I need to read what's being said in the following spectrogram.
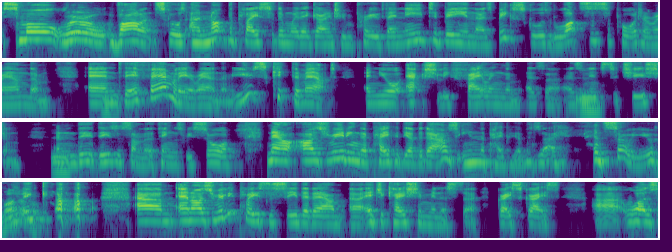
small rural violent schools are not the place for them where they're going to improve. They need to be in those big schools with lots of support around them and mm. their family around them. You just kick them out and you're actually failing them as a as an mm. institution. Mm. And th- these are some of the things we saw. Now, I was reading the paper the other day. I was in the paper the other day, and so are you, Wonderful. I think. Um, and I was really pleased to see that our uh, education minister, Grace Grace, uh, was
